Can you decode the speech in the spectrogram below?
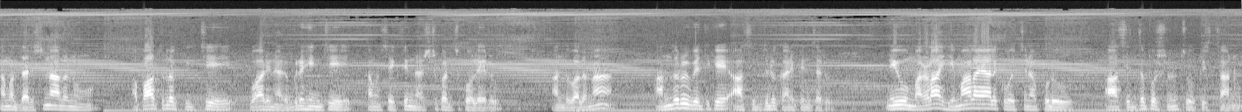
తమ దర్శనాలను అపాతులకు ఇచ్చి వారిని అనుగ్రహించి తమ శక్తిని నష్టపరుచుకోలేరు. అందువలన అందరూ వెతికే ఆ సిద్ధులు కనిపించరు. నీవు మరలా హిమాలయాలకు వచ్చినప్పుడు ఆ సిద్ధపురుషులను చూపిస్తాను.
